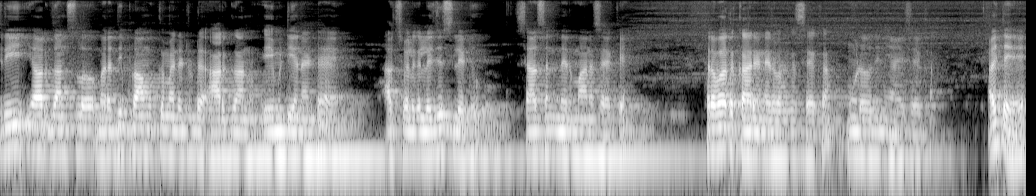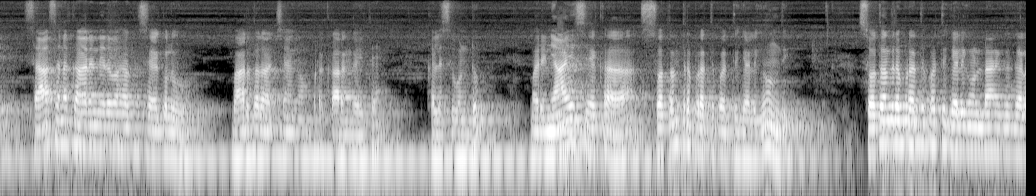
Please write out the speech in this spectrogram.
త్రీ ఆర్గాన్స్లో మరి అతి ప్రాముఖ్యమైనటువంటి ఆర్గాన్ ఏమిటి అని అంటే యాక్చువల్గా లెజిస్లేటివ్ శాసన నిర్మాణ శాఖే తర్వాత కార్యనిర్వాహక శాఖ మూడవది న్యాయశాఖ అయితే శాసన కార్యనిర్వాహక శాఖలు భారత రాజ్యాంగం ప్రకారంగా అయితే కలిసి ఉంటూ మరి న్యాయశాఖ స్వతంత్ర ప్రతిపత్తి కలిగి ఉంది. స్వతంత్ర ప్రతిపత్తి కలిగి ఉండడానికి గల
